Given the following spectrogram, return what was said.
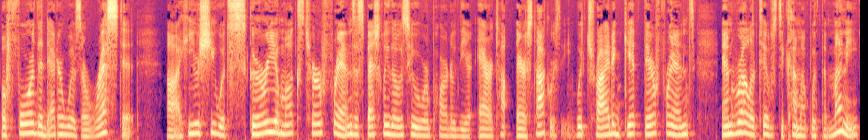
before the debtor was arrested uh, he or she would scurry amongst her friends, especially those who were part of the aristocracy, would try to get their friends and relatives to come up with the money.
